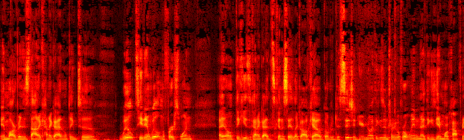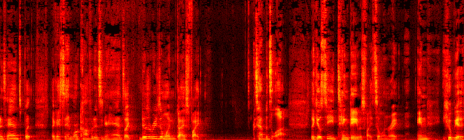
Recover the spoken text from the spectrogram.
and Marvin is not a kind of guy I don't think to wilt. He didn't wilt in the first one. I don't think he's the kind of guy that's going to say like, oh, okay, I'll go to decision here. No, I think he's going to try to go for a win. And I think he's getting more confidence in his hands. But like I said, more confidence in your hands. Like there's a reason when guys fight. This happens a lot. Like you'll see Tank Davis fight someone, right? And he'll be a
